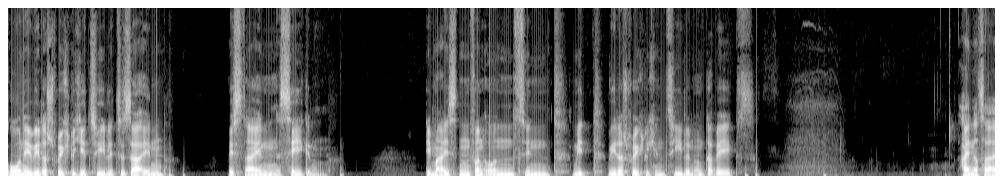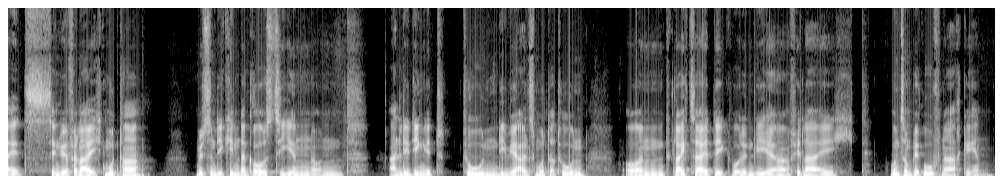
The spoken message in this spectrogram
ohne widersprüchliche Ziele zu sein, ist ein Segen. Die meisten von uns sind mit widersprüchlichen Zielen unterwegs. Einerseits sind wir vielleicht Mutter, müssen die Kinder großziehen und all die Dinge tun, die wir als Mutter tun. Und gleichzeitig wollen wir vielleicht unserem Beruf nachgehen.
